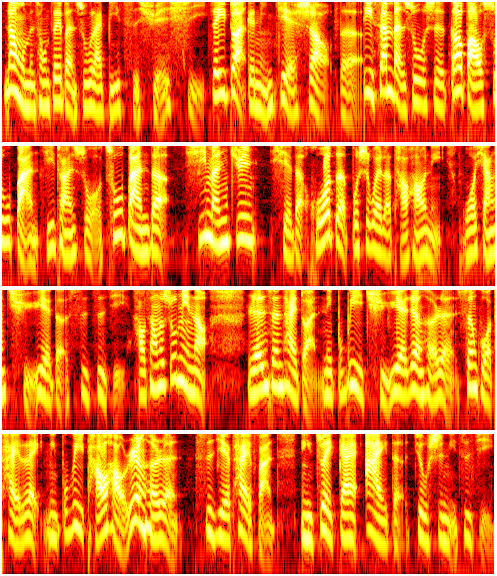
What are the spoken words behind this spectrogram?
让我们从这本书来彼此学习。这一段跟您介绍的第三本书是高宝书版集团所出版的。西门君写的《活着不是为了讨好你，我想取悦的是自己》，好长的书名哦。人生太短，你不必取悦任何人；生活太累，你不必讨好任何人；世界太烦，你最该爱的就是你自己。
